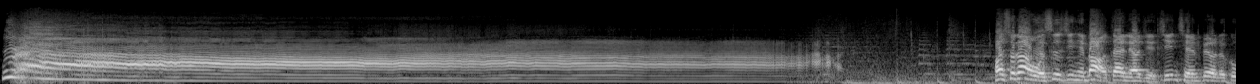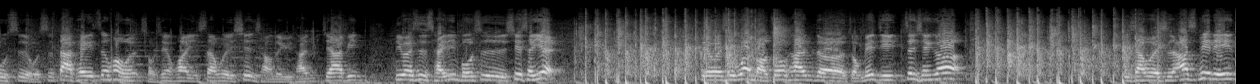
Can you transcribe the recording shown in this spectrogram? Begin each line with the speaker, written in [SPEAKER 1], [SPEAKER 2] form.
[SPEAKER 1] 欢迎收看，我是金钱豹，带你了解金钱背后的故事。我是大 K 曾焕文。首先欢迎三位现场的与谈嘉宾，第一位是财经博士谢晨彦，第二位是万宝周刊的总编辑郑贤哥，第三位是阿司匹林。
